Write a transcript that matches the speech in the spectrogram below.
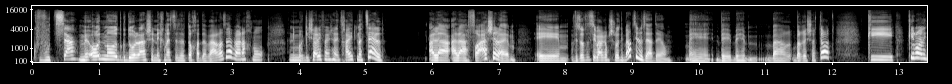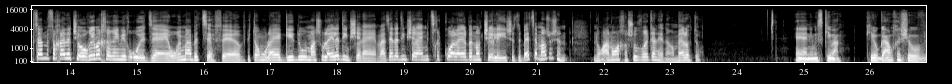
קבוצה מאוד מאוד גדולה שנכנסת לתוך הדבר הזה, ואנחנו, אני מרגישה לפעמים שאני צריכה להתנצל על, ה... על ההפרעה שלהם. אה, וזאת הסיבה גם שלא דיברתי על זה עד היום. ברשתות, כי כאילו אני קצת מפחדת שהורים אחרים יראו את זה, הורים מהבית ספר, ופתאום אולי יגידו משהו לילדים שלהם, ואז הילדים שלהם יצחקו על הבנות שלי, שזה בעצם משהו שנורא נורא חשוב רגע לנרמל אותו. אה, אני מסכימה. כאילו גם חשוב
